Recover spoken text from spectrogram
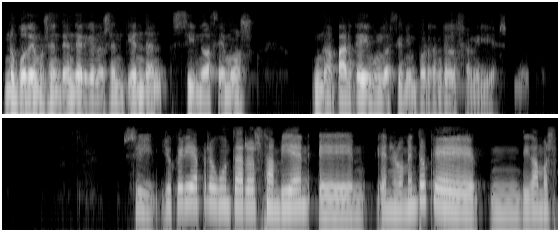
No podemos entender que nos entiendan si no hacemos una parte de divulgación importante a las familias. Sí, yo quería preguntaros también, eh, en el momento que, mm, digamos,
